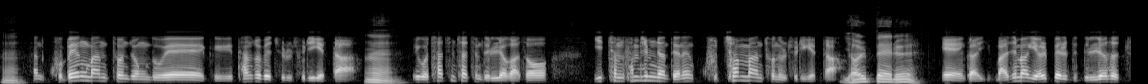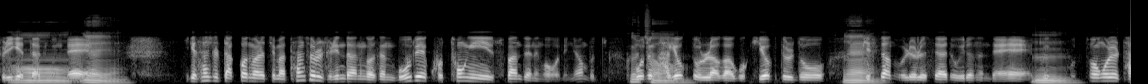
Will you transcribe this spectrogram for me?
네. 한 900만 톤 정도의 그 탄소 배출을 줄이겠다. 네. 그리고 차츰차츰 늘려가서 2030년 때는 9천만 톤을 줄이겠다. 10배를 예, 그러니까 마지막에 10배를 늘려서 줄이겠다는 어, 건데 예, 예. 이게 사실 딱건 말했지만 탄소를 줄인다는 것은 모두의 고통이 수반되는 거거든요. 뭐 그렇죠. 모든 가격도 올라가고 기업들도 예. 비싼 원료를 써야 되고 이러는데 음. 그 고통을 다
